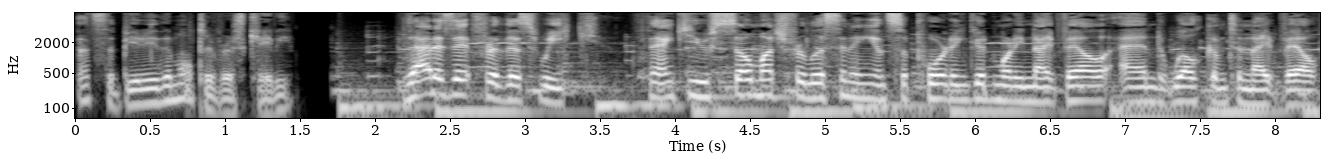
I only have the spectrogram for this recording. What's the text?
That's the beauty of the multiverse, Katie. That is it for this week. Thank you so much for listening and supporting Good Morning Night Vale, and welcome to Night Vale.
